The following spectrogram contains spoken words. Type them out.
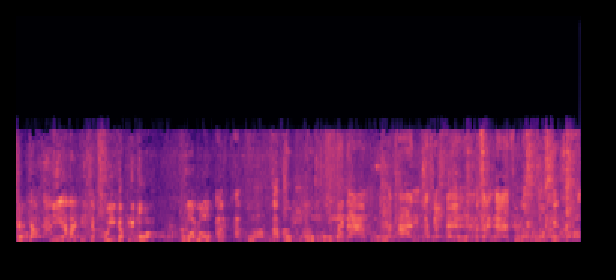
เชิญครับมีอะไรที่จะคุยกับพี่น้องทั่วโลกเลยครับผมครับผมผมผมในนามประธานอาสาเอ่อประสานงานสุรพลเขตสอง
